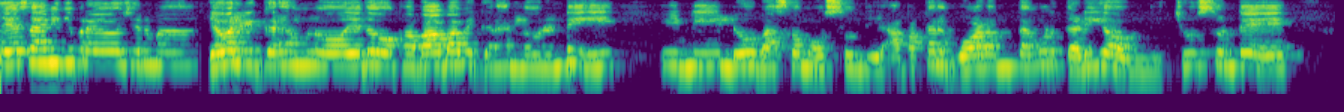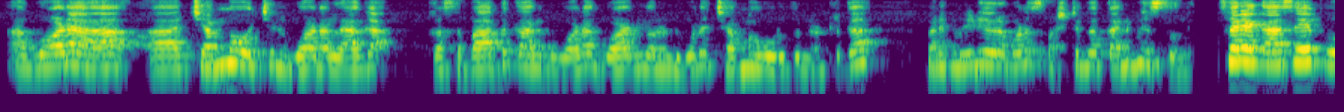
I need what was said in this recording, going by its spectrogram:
దేశానికి ప్రయోజనమా? ఎవరి విగ్రహంలో? ఏదో ఒక బాబా విగ్రహంలో నుండి ఈ నీళ్ళు భస్మం వస్తుంది. ఆ పక్కన గోడంతా కూడా తడిగా ఉంది. చూస్తుంటే ఆ గోడ ఆ చెమ్మ వచ్చిన గోడ లాగా కాస్త పాతకాలపు గోడ గోడలో నుండి కూడా చెమ్మ ఊరుతున్నట్లుగా మనకి వీడియోలో కూడా స్పష్టంగా కనిపిస్తుంది. సరే కాసేపు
